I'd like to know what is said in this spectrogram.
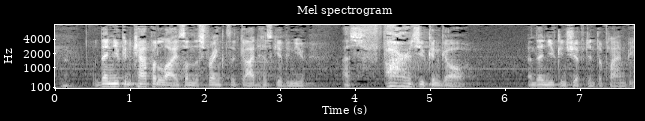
then you can capitalize on the strength that God has given you as far as you can go. And then you can shift into plan B.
